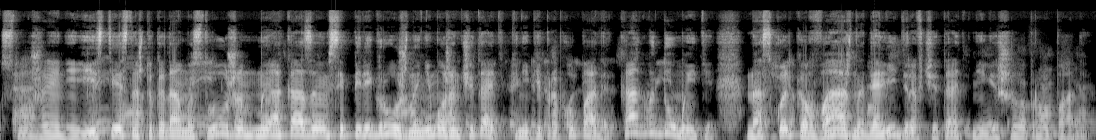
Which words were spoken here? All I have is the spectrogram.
служений. И естественно, что когда мы служим, мы оказываемся перегружены, не можем читать книги Прабхупады. Как вы думаете, насколько важно для лидеров читать книги Шила Прабхупады?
